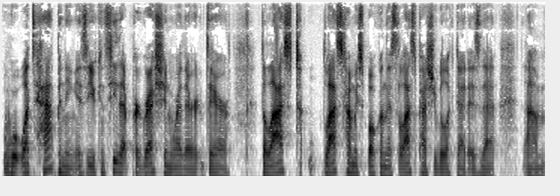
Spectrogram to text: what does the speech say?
what's happening is you can see that progression where they're, they're the last, last time we spoke on this, the last passage we looked at is that um,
